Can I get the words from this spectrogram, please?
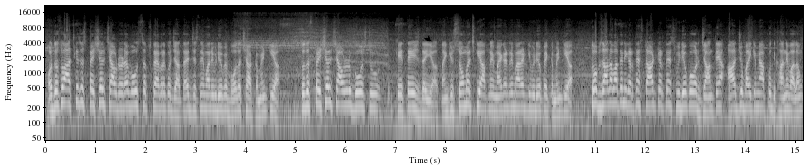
और दोस्तों, आज के जो स्पेशल चाउडर है, वो उस सब्सक्राइबर को जाता है जिसने हमारी वीडियो पर बहुत अच्छा कमेंट किया। तो the special shoutout goes to Ketesh Daiya thank you so much कि आपने माई कंट्री मैरिट की वीडियो पे कमेंट किया। तो अब ज़्यादा बातें नहीं करते हैं स्टार्ट करते हैं इस वीडियो को और जानते हैं आज जो बाइकें मैं आपको दिखाने वाला हूँ,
